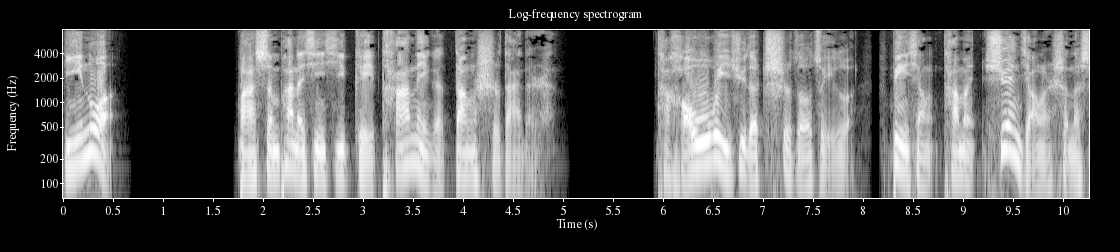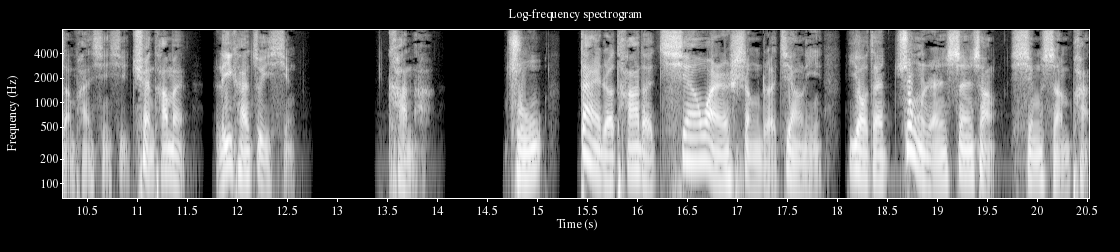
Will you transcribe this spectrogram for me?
以诺把审判的信息给他那个当时代的人，他毫无畏惧的斥责罪恶，并向他们宣讲了神的审判信息，劝他们离开罪行。看呐，主。带着他的千万圣者降临，要在众人身上行审判。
